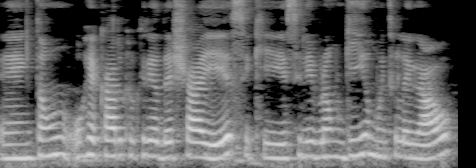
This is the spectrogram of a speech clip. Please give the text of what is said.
É, então, o recado que eu queria deixar é esse, que esse livro é um guia muito legal,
